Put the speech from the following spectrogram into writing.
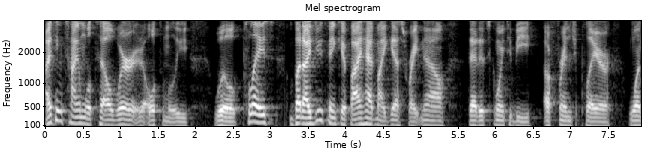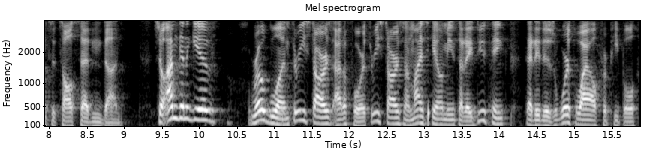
I think time will tell where it ultimately will place, but I do think if I had my guess right now, that it's going to be a fringe player once it's all said and done. So I'm going to give Rogue One, three stars out of four. Three stars on my scale means that I do think that it is worthwhile for people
